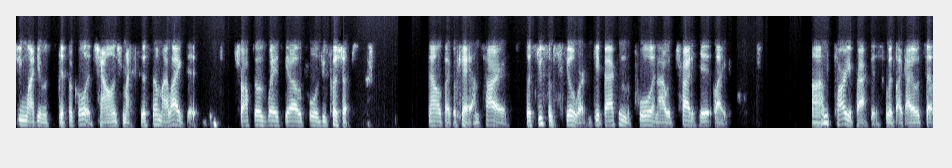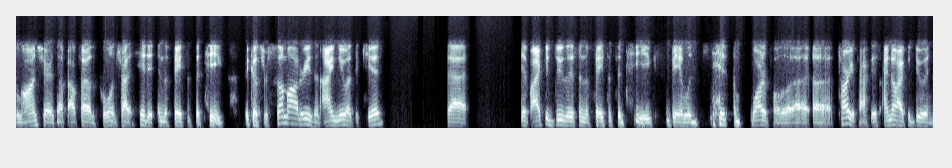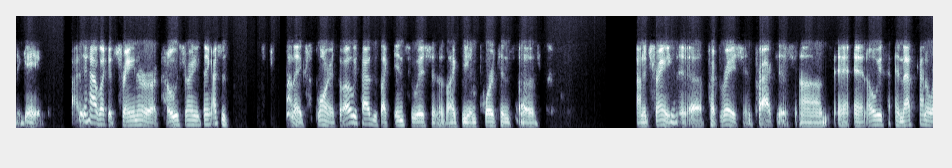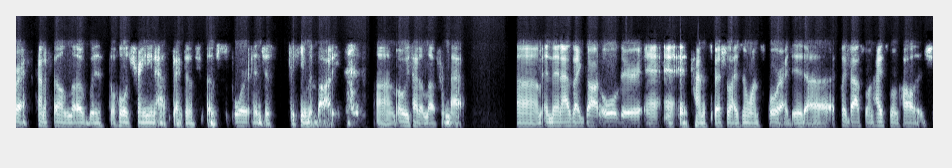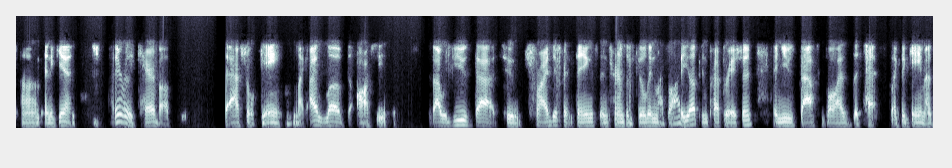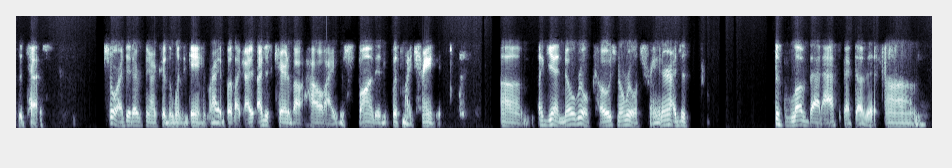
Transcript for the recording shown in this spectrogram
seemed like it was difficult. It challenged my system. I liked it. Drop those weights, get out of the pool, do push ups. Now I was like, okay, I'm tired. Let's do some skill work. Get back in the pool, and I would try to hit like um, target practice with like I would set lawn chairs up outside of the pool and try to hit it in the face of fatigue because for some odd reason I knew as a kid that if I could do this in the face of fatigue, be able to hit the water polo uh, uh, target practice, I know I could do it in the game. I didn't have like a trainer or a coach or anything. I just kind of exploring. So I always had this like intuition of like the importance of kind of training, uh, preparation, practice, um, and, and, always, and that's kind of where I kind of fell in love with the whole training aspect of, of sport and just the human body. Um, always had a love from that. Um, and then as I got older and, and, and, kind of specialized in one sport, I did uh, play basketball in high school and college. Um, and again, I didn't really care about the actual game. Like I loved the off season. I would use that to try different things in terms of building my body up in preparation and use basketball as the test, like the game as the test. Sure, I did everything I could to win the game, right? But like I, I just cared about how I responded with my training. Um, again, no real coach, no real trainer. I just just love that aspect of it. Um,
